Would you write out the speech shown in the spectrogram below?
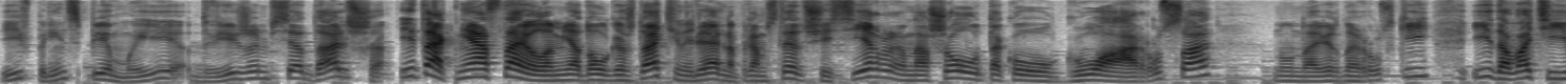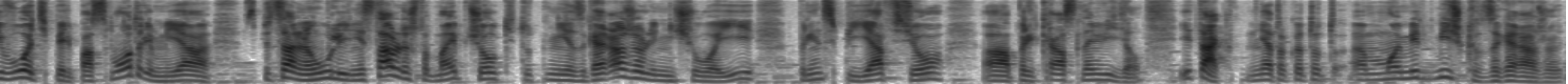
И, в принципе, мы движемся дальше. Итак, не оставило меня долго ждать. И реально, прям следующий сервер нашел вот такого Гуаруса ну, наверное, русский. И давайте его теперь посмотрим. Я специально улей не ставлю, чтобы мои пчелки тут не загораживали ничего. И, в принципе, я все а, прекрасно видел. Итак, меня только тут а, мой медмишка загораживает.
